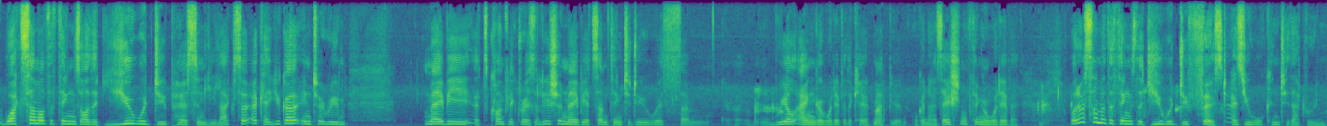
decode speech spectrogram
what some of the things are that you would do personally. Like, so, okay, you go into a room, maybe it's conflict resolution, maybe it's something to do with um, real anger, whatever the case, it might be an organizational thing or whatever. What are some of the things that you would do first as you walk into that room?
